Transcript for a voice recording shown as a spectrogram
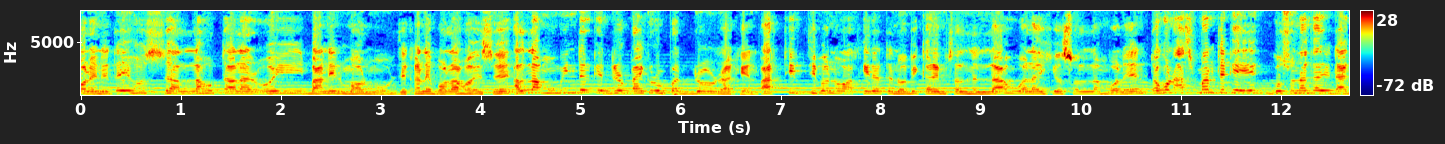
বলেন, এটাই হচ্ছে আল্লাহ তালার ওই বাণীর মর্ম, যেখানে বলা হয়েছে, আল্লাহ মুমিনদেরকে দৃঢ় বাইকের উপর দৃঢ় রাখেন। পার্থিব জীবন ও আখিরাতে নবী করিম সাল্লাল্লাহু আলাইহি ওয়াসাল্লাম বলেন, তখন আসমান থেকে এক ঘোষণাকারী ডাক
